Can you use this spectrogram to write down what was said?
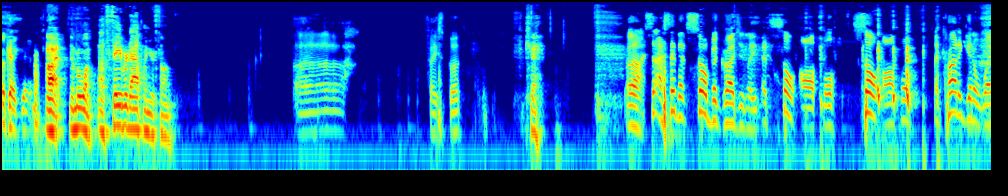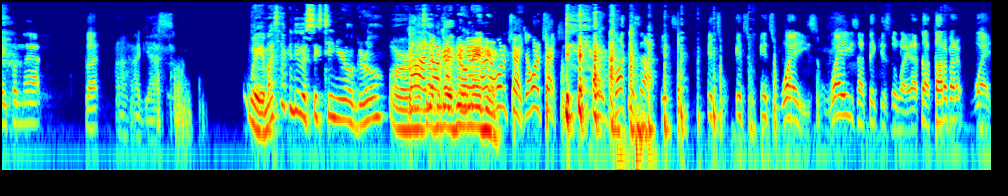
Okay, good. all right, number one, a favorite app on your phone. Uh, Facebook. Okay. Uh, I say- that so begrudgingly. That's so awful. So awful. I try to get away from that, but uh, I guess. Wait, am I talking to a 16 year old girl or am I No, no, talking to a grown okay, man I, here? I want to change. I want to change. Block this out. It's it's it's it's Waze. Waze, I think, is the way. I thought, thought about it. Waze.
